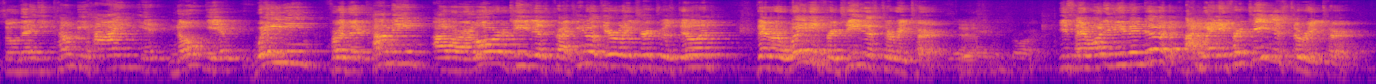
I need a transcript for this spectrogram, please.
so that he come behind in no gift, waiting for the coming of our Lord Jesus Christ. You know what the early church was doing? They were waiting for Jesus to return. Yeah. You say, what have you been doing? I'm waiting for Jesus to return.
